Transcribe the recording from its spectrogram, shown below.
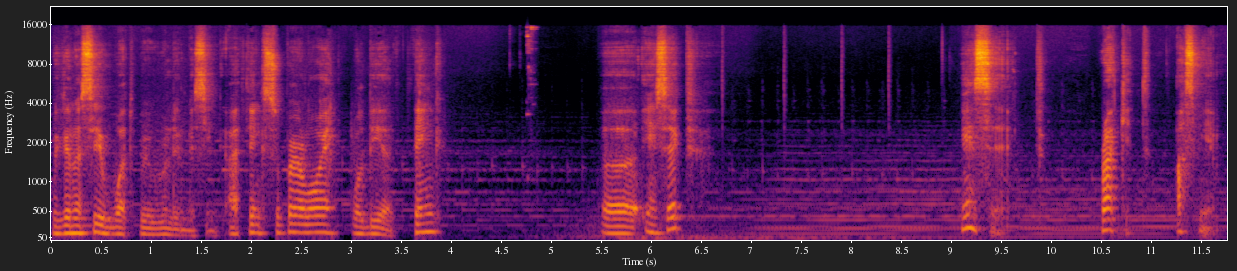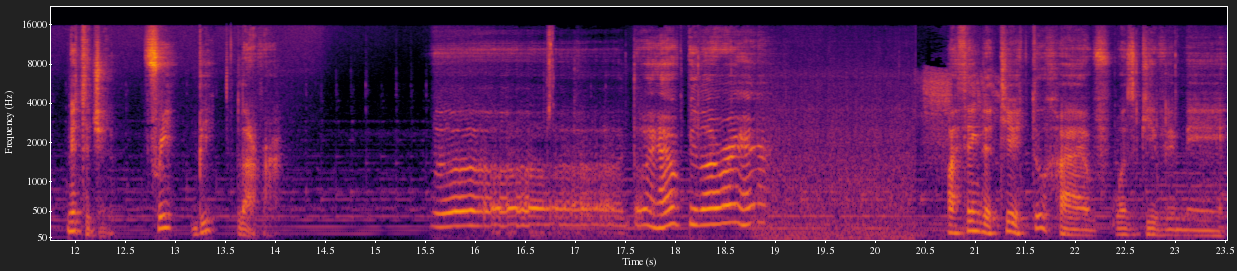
We're gonna see what we're really missing. I think superalloy will be a thing. Uh, insect, insect, rocket, osmium, nitrogen, free bee larva. Uh, do I have bee larva here? I think the tier 2 hive was giving me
